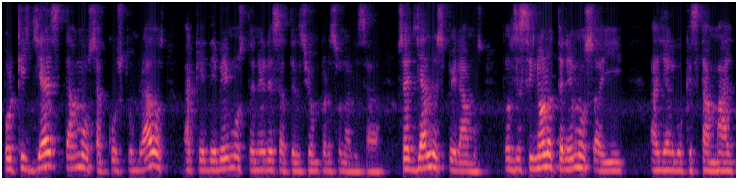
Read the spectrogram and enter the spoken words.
porque ya estamos acostumbrados a que debemos tener esa atención personalizada. O sea, ya lo esperamos. Entonces, si no lo tenemos ahí, hay algo que está mal.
